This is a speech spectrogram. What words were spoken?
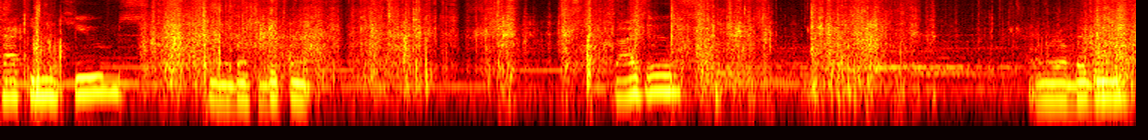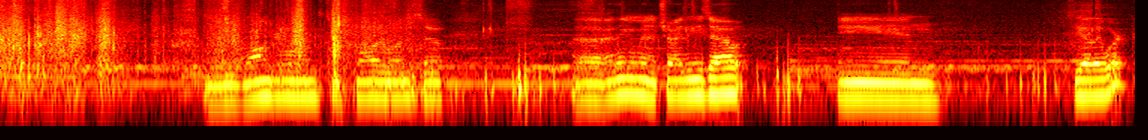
packing cubes in a bunch of different sizes. One real big one, and these longer ones, smaller ones. So uh, I think I'm going to try these out and see how they work.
